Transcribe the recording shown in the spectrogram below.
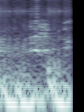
Wow.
